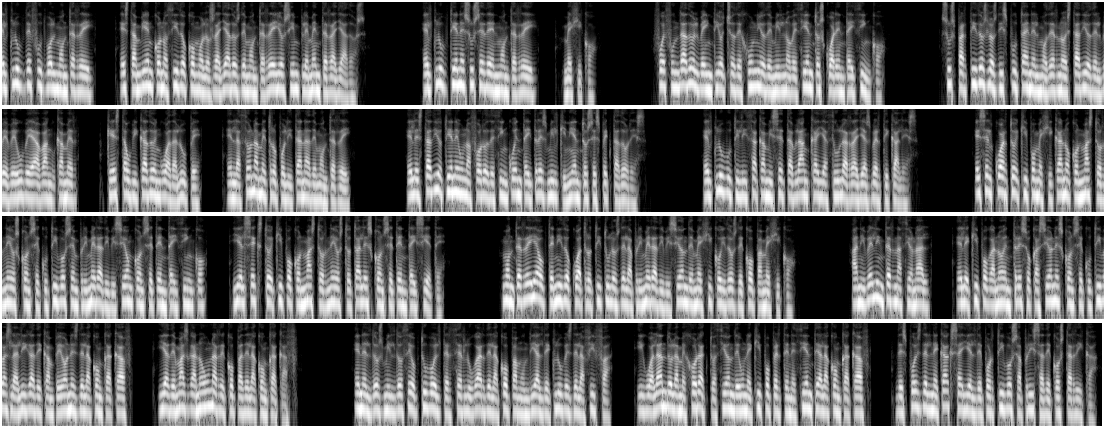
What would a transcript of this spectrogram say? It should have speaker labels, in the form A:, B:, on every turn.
A: El Club de Fútbol Monterrey, es también conocido como los Rayados de Monterrey o simplemente Rayados. El club tiene su sede en Monterrey, México. Fue fundado el 28 de junio de 1945. Sus partidos los disputa en el moderno estadio del BBVA Bancamer, que está ubicado en Guadalupe, en la zona metropolitana de Monterrey. El estadio tiene un aforo de 53.500 espectadores. El club utiliza camiseta blanca y azul a rayas verticales. Es el cuarto equipo mexicano con más torneos consecutivos en Primera División con 75, y el sexto equipo con más torneos totales con 77. Monterrey ha obtenido cuatro títulos de la Primera División de México y dos de Copa México. A nivel internacional, el equipo ganó en tres ocasiones consecutivas la Liga de Campeones de la CONCACAF, y además ganó una Recopa de la CONCACAF. En el 2012 obtuvo el tercer lugar de la Copa Mundial de Clubes de la FIFA, igualando la mejor actuación de un equipo perteneciente a la CONCACAF, después del Necaxa y el Deportivo Saprissa de Costa Rica.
